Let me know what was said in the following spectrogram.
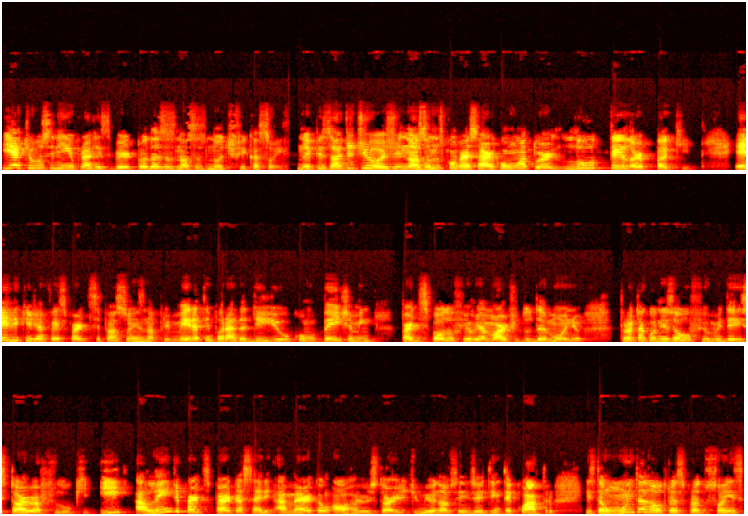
e ativa o sininho para receber todas as nossas notificações. No episódio de hoje, nós vamos conversar com o ator Lou Taylor Puck. Ele que já fez participações na primeira temporada de You como Benjamin, participou do filme A Morte do Demônio, protagonizou o filme The Story of Luke e, além de participar da série American Horror Story de 1984, estão muitas outras produções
